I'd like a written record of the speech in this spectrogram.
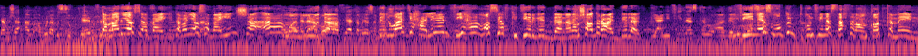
كام شقة مقبولة بالسكان في الوقت 78 78 شقة موجودة. فيها 78 دلوقتي حاليا فيها مصيف كتير جدا. أنا مش هقدر أعدلك. يعني في ناس كانوا جايين في. ناس ممكن تكون في ناس تحت الأنقاض كمان.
